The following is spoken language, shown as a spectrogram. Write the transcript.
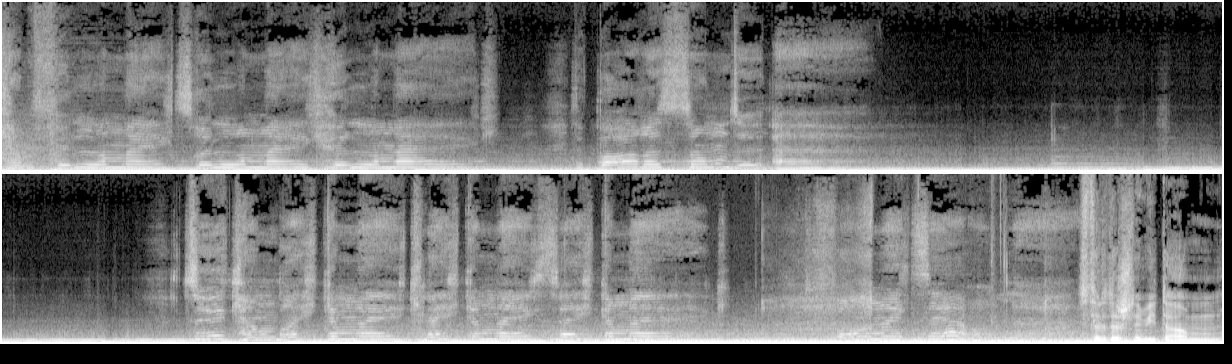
Du kan meg, trylle meg, hylle meg. Det er bare du er. Du kan brekke meg, knekke meg, svekke meg. Få meg til å le. Serdecznie witam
